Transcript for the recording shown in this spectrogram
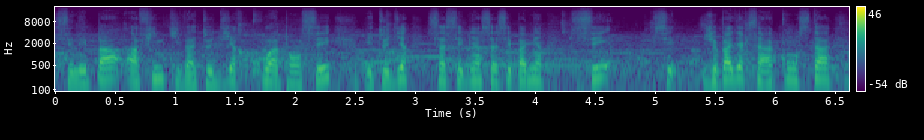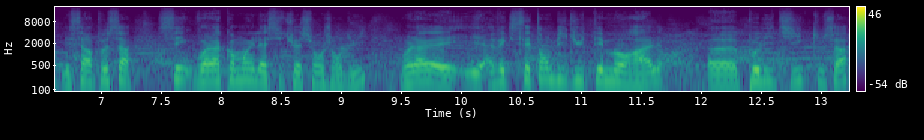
Ce n'est pas un film qui va te dire quoi penser et te dire ça c'est bien, ça c'est pas bien. C'est je vais pas dire que c'est un constat, mais c'est un peu ça. C'est voilà comment est la situation aujourd'hui. Voilà, avec cette ambiguïté morale, euh, politique, tout ça,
